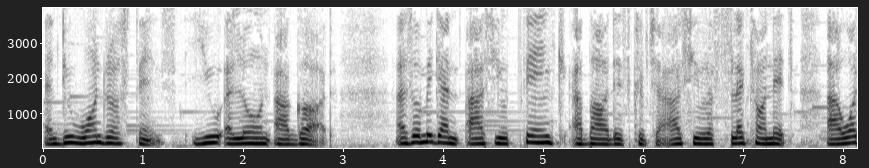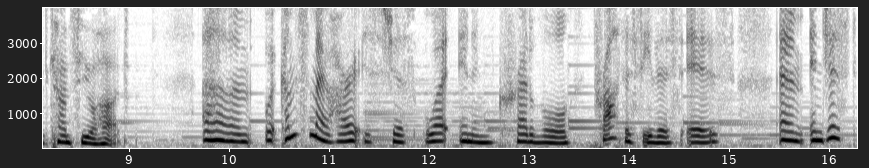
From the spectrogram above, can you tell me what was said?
and do wondrous things. You alone are God. And so, Megan, as you think about this scripture, as you reflect on it, uh, what comes to your heart? Um, what comes to my heart is just what an incredible prophecy this is. Um, and just,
